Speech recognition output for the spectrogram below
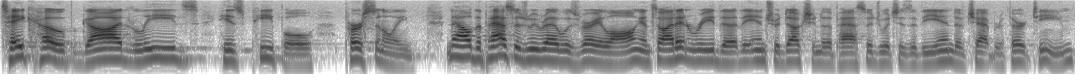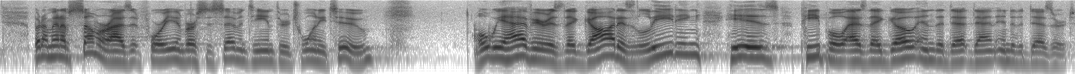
Take hope, God leads his people personally. Now, the passage we read was very long, and so I didn't read the, the introduction to the passage, which is at the end of chapter 13, but I'm going to summarize it for you in verses 17 through 22. What we have here is that God is leading his people as they go in the de- into the desert.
